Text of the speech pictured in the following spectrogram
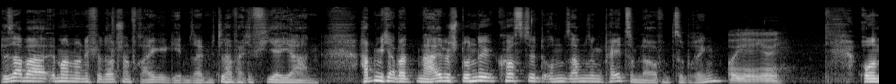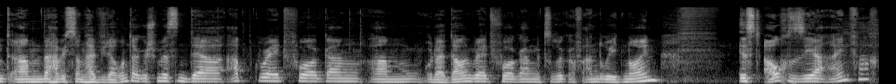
ist aber immer noch nicht für Deutschland freigegeben, seit mittlerweile vier Jahren. Hat mich aber eine halbe Stunde gekostet, um Samsung Pay zum Laufen zu bringen. Uiuiui. Und ähm, da habe ich es dann halt wieder runtergeschmissen. Der Upgrade-Vorgang ähm, oder Downgrade-Vorgang zurück auf Android 9 ist auch sehr einfach.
